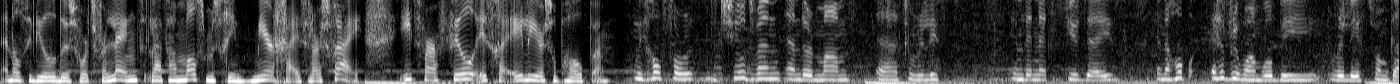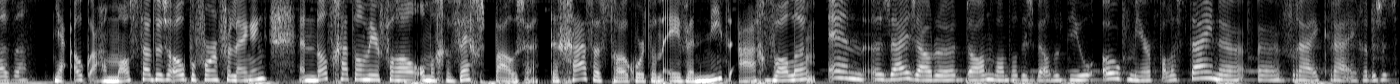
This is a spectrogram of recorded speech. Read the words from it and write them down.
En als die deal dus wordt verlengd, laat Hamas misschien meer gijzelaars vrij. Iets waar veel Israëliërs op hopen. We hope for the children and their moms uh, to release in the next few days. And I hope everyone will be released from Gaza. Ja, ook Hamas staat dus open voor een verlenging. En dat gaat dan weer vooral om een gevechtspauze. De Gazastrook wordt dan even niet aangevallen. En uh, zij zouden dan, want dat is wel de deal, ook meer Palestijnen uh, vrij krijgen. Dus het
